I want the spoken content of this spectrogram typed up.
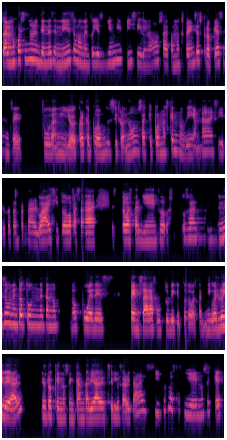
a lo mejor si no lo entiendes en ese momento y es bien difícil, ¿no? O sea, como experiencias propias entre Sudan y yo, creo que podemos decirlo, ¿no? O sea, que por más que nos digan, ay, sí, te pasan por algo, ay, sí, todo va a pasar, todo va a estar bien, todo, o sea, en ese momento tú neta no, no puedes pensar a futuro y que todo va a estar bien. Digo, es lo ideal, es lo que nos encantaría decirles ahorita, ay, sí, todo estar bien, no sé qué,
